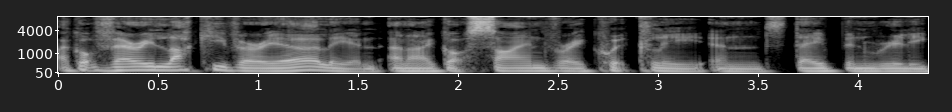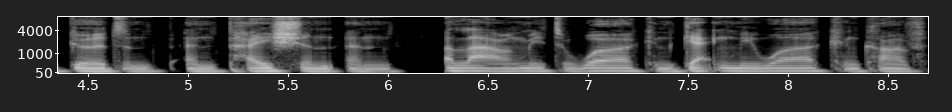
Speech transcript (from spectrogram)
I got very lucky very early and, and I got signed very quickly and they've been really good and, and patient and allowing me to work and getting me work and kind of,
